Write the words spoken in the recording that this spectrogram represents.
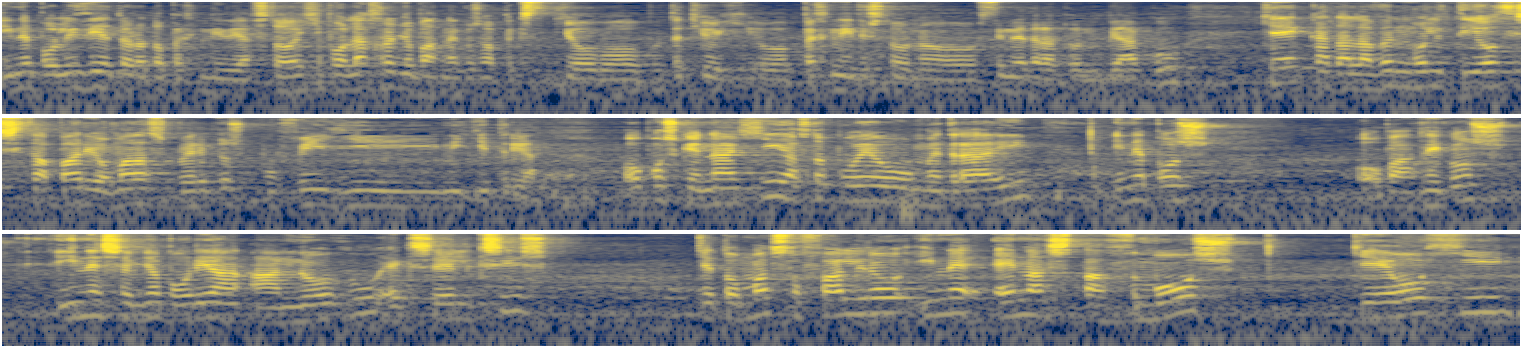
Είναι πολύ ιδιαίτερο το παιχνίδι αυτό. Έχει πολλά χρόνια ο Παναθηναϊκός να παίξει τέτοιο, τέτοιο παιχνίδι στον, στην έδρα του Ολυμπιακού και καταλαβαίνουμε όλοι τι όθηση θα πάρει η ομάδα σε περίπτωση που φύγει η νικήτρια. Όπως και να έχει, αυτό που μετράει είναι πως ο Παναθηναϊκός είναι σε μια πορεία ανόδου εξέλιξης και το μάτι στο Φάληρο είναι ένα σταθμός και όχι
